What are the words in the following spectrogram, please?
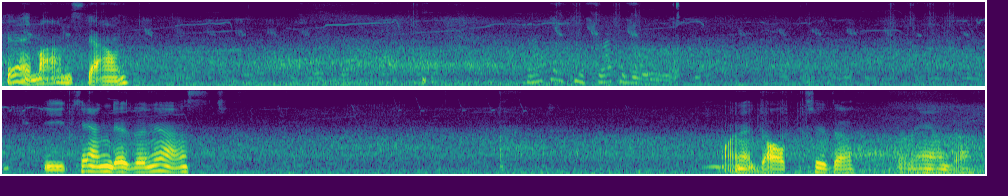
Okay, mom's down. You Return to the nest. One adult to the veranda.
